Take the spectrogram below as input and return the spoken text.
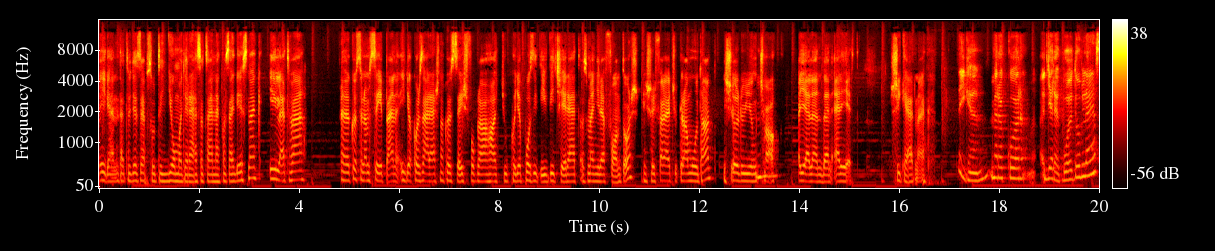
igen, tehát hogy ez abszolút egy jó magyarázat ennek az egésznek, illetve köszönöm szépen, így akkor zárásnak össze is foglalhatjuk, hogy a pozitív dicséret az mennyire fontos, és hogy felejtsük el a múltat, és örüljünk mm-hmm. csak a jelenben elért sikernek. Igen, mert akkor a gyerek boldog lesz,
